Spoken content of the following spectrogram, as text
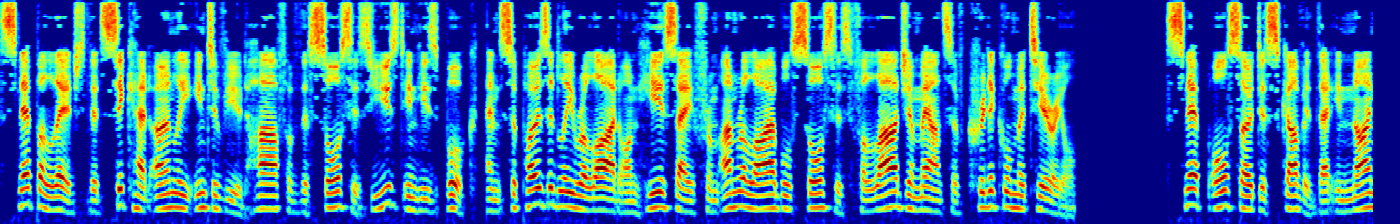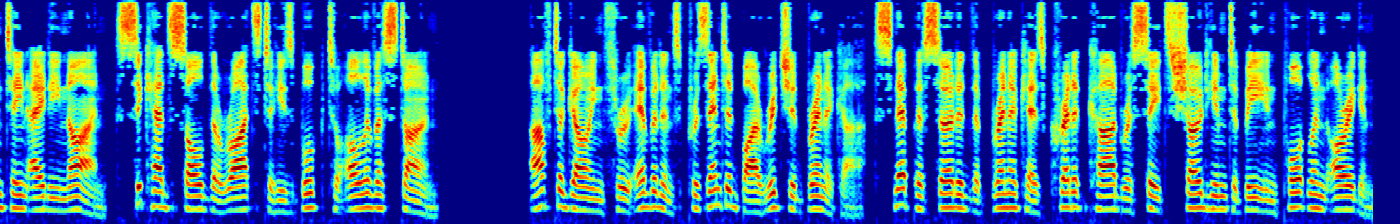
Snepp alleged that Sick had only interviewed half of the sources used in his book, and supposedly relied on hearsay from unreliable sources for large amounts of critical material. Snepp also discovered that in 1989, Sick had sold the rights to his book to Oliver Stone. After going through evidence presented by Richard Brenneke, Snepp asserted that Brenneke's credit card receipts showed him to be in Portland, Oregon,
